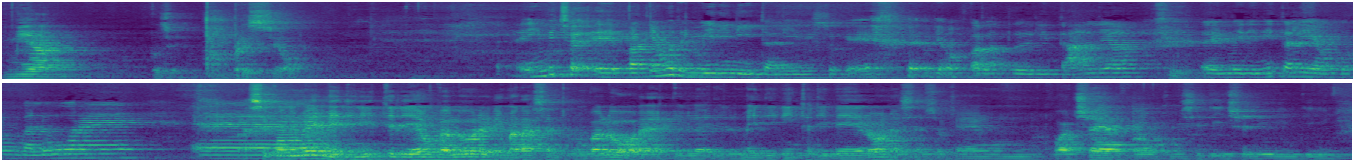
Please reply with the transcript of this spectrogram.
Mia così, impressione. Invece eh, parliamo del Made in Italy, visto che abbiamo parlato dell'Italia. Sì. Eh, il Made in Italy è ancora un valore? Eh... Secondo me il Made in Italy è un valore rimarrà sempre un valore, il, il, Made in Italy vero, nel senso che è un coacervo, come si dice, di, di,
